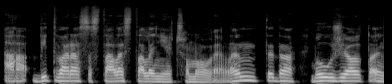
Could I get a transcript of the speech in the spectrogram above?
a vytvára sa stále, stále niečo nové. Len teda, bohužiaľ, ten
